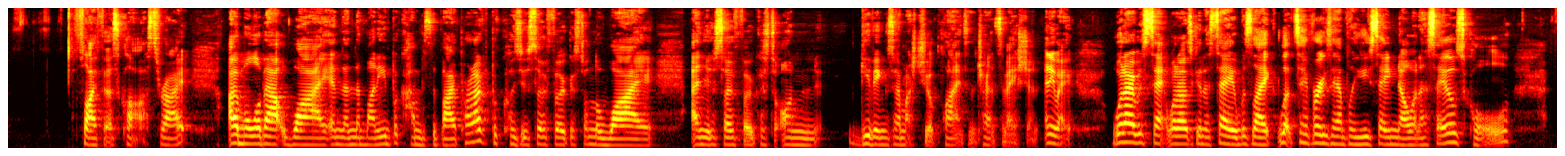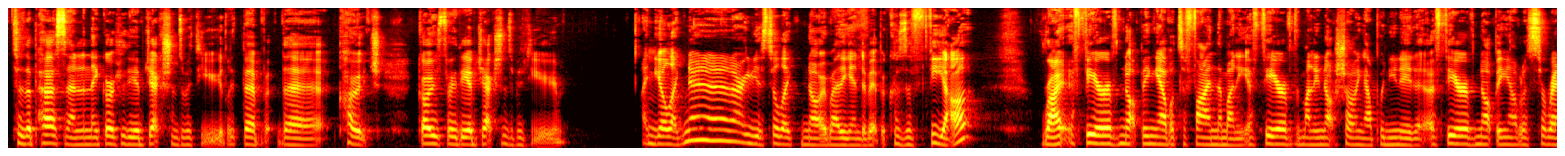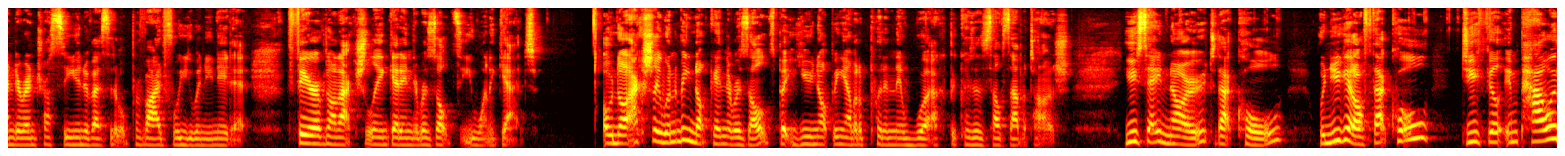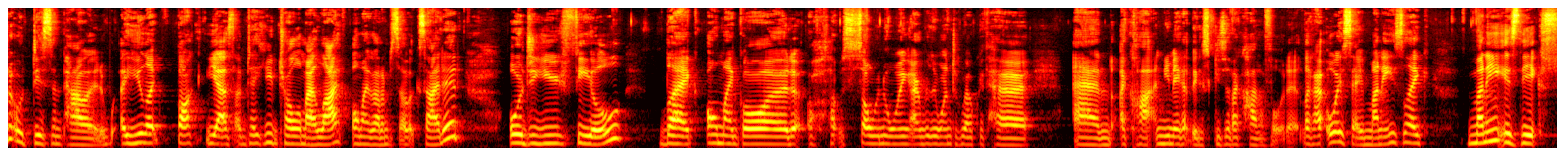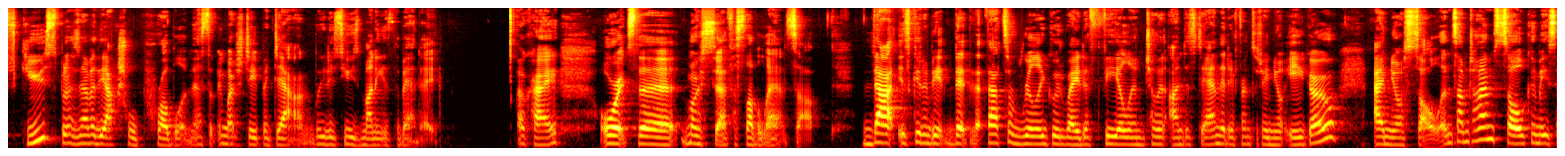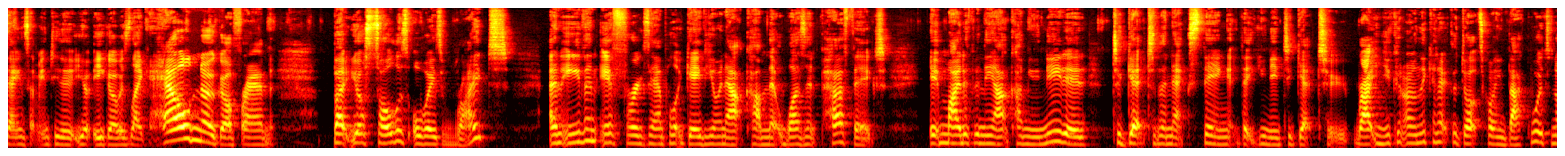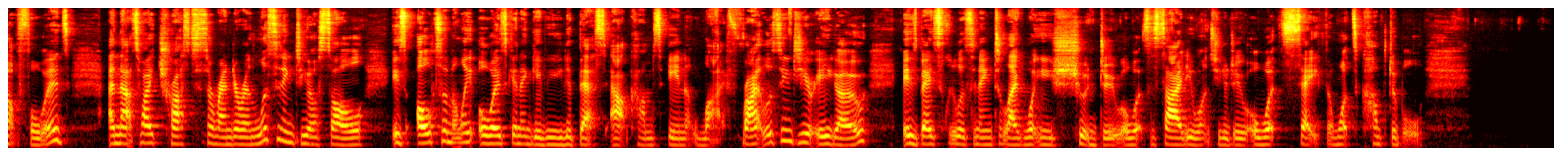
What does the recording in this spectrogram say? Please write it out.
fly first class, right? I'm all about why, and then the money becomes the byproduct because you're so focused on the why and you're so focused on giving so much to your clients and the transformation. Anyway, what I was saying, what I was going to say was like, let's say for example, you say no in a sales call to the person, and they go through the objections with you. Like the the coach goes through the objections with you, and you're like, no, no, no, no. You're still like no by the end of it because of fear right? A fear of not being able to find the money, a fear of the money not showing up when you need it, a fear of not being able to surrender and trust the universe that it will provide for you when you need it, fear of not actually getting the results that you want to get. Or not actually, wouldn't be not getting the results, but you not being able to put in their work because of self sabotage. You say no to that call. When you get off that call, do you feel empowered or disempowered? Are you like, fuck, yes, I'm taking control of my life. Oh my God, I'm so excited. Or do you feel like, oh my God, oh, that was so annoying. I really want to work with her and I can't, and you make up the excuse that I can't afford it. Like I always say, money's like, money is the excuse, but it's never the actual problem. There's something much deeper down. We just use money as the band aid. Okay. Or it's the most surface level answer. That is going to be that, that's a really good way to feel into and understand the difference between your ego and your soul. And sometimes soul can be saying something to you your ego is like, hell no, girlfriend. But your soul is always right and even if, for example, it gave you an outcome that wasn't perfect, it might have been the outcome you needed to get to the next thing that you need to get to, right? You can only connect the dots going backwards, not forwards. And that's why trust, surrender, and listening to your soul is ultimately always going to give you the best outcomes in life, right? Listening to your ego is basically listening to like what you should do or what society wants you to do or what's safe and what's comfortable.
